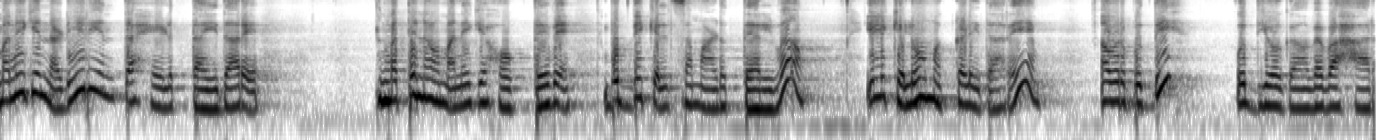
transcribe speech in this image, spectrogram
ಮನೆಗೆ ನಡೀರಿ ಅಂತ ಹೇಳ್ತಾ ಇದ್ದಾರೆ. ಮತ್ತೆ ನಾವು ಮನೆಗೆ ಹೋಗ್ತೇವೆ. ಬುದ್ಧಿ ಕೆಲಸ ಮಾಡುತ್ತೆ ಅಲ್ವಾ? ಇಲ್ಲಿ ಕೆಲವು ಮಕ್ಕಳಿದ್ದಾರೆ. ಅವರ ಬುದ್ಧಿ ಉದ್ಯೋಗ, ವ್ಯವಹಾರ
